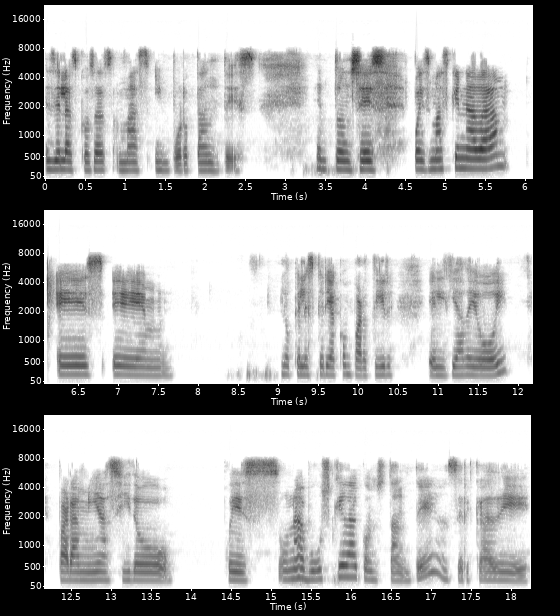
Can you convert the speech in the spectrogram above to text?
es de las cosas más importantes. Entonces, pues más que nada es em, lo que les quería compartir el día de hoy. Para mí ha sido pues una búsqueda constante acerca de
